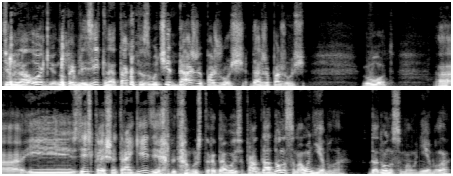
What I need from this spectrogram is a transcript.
терминологию, но приблизительно так это звучит, даже пожестче, даже пожестче. Вот. А, и здесь, конечно, трагедия, потому что родовой... Правда, Дадона самого не было. Дадона самого не было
